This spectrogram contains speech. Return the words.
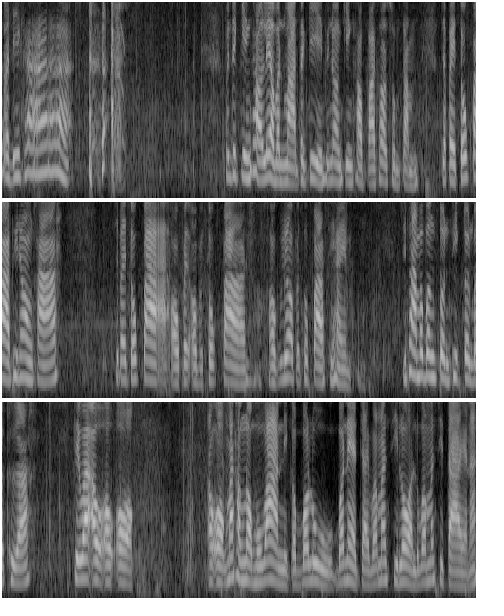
สวัสดีค่ะมันจะกินข้าวเลี้ยวมันมาตะกี้พี่น้องกินข้าวปลาทอดสมตำจะไปตกปลาพี่น้องคะจะไปตกปลาออกไปออกไปตกปลาออกเรือออกไปตกปลาสิให้สิพามาเบิ่งต้นพริกต้นบะเขือที่ว่าเอาเอาออก เอาออกมาข้างนอกเมื่อวานนี่ก็บ่รู้บ่แน่ใจว่ามันสิรอดหรือว่ามันสิตายอะนะ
